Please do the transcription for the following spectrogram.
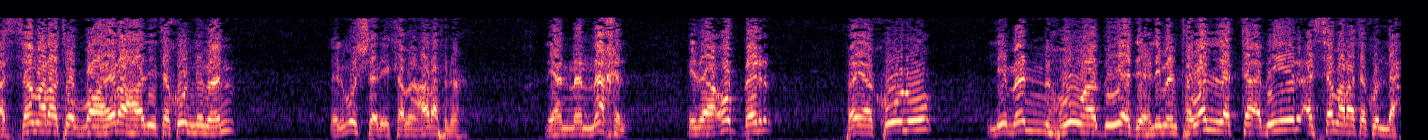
الثمرة الظاهرة هذه تكون لمن؟ للمشتري كما عرفنا. لأن النخل إذا أبر فيكون لمن هو بيده لمن تولى التأبير الثمرة كلها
